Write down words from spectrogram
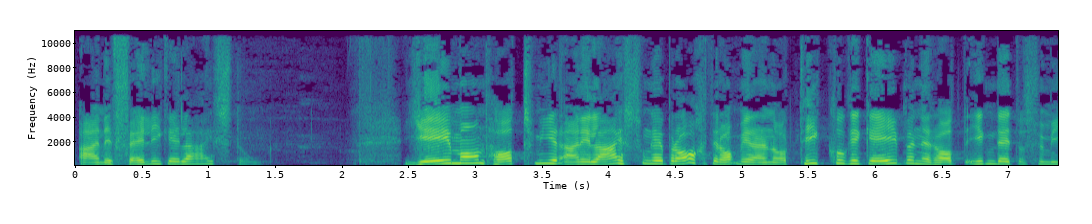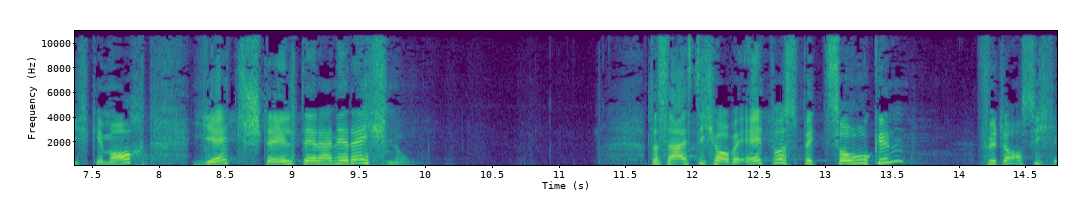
eine fällige Leistung. Jemand hat mir eine Leistung gebracht, er hat mir einen Artikel gegeben, er hat irgendetwas für mich gemacht, jetzt stellt er eine Rechnung. Das heißt, ich habe etwas bezogen, für das ich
